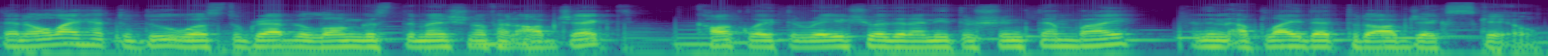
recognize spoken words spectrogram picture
Then all I had to do was to grab the longest dimension of an object, calculate the ratio that I need to shrink them by, and then apply that to the object's scale.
